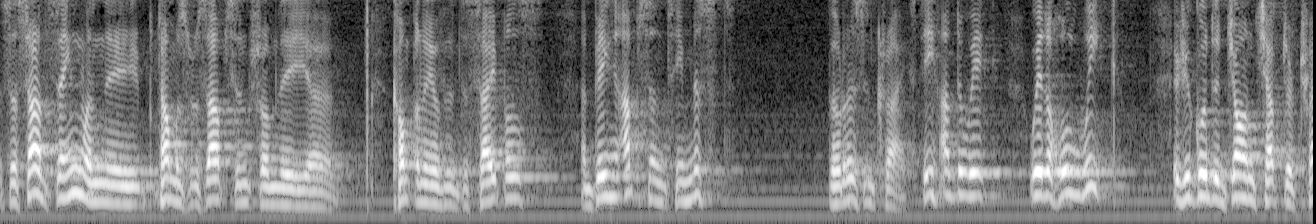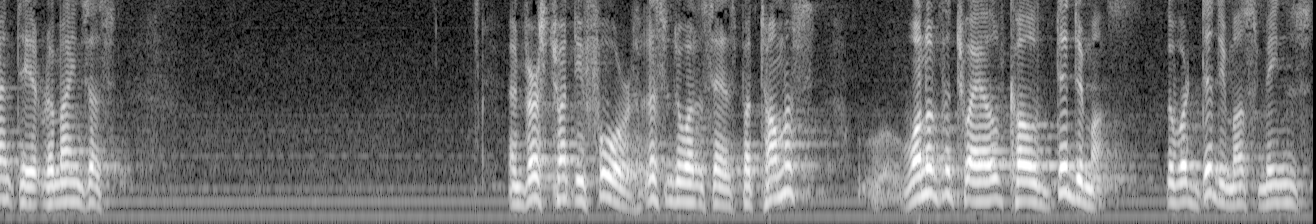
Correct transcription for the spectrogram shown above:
It's a sad thing when the, Thomas was absent from the uh, company of the disciples, and being absent, he missed the risen Christ. He had to wait, wait a whole week. If you go to John chapter 20, it reminds us In verse 24, listen to what it says. But Thomas, one of the twelve, called Didymus, the word Didymus means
